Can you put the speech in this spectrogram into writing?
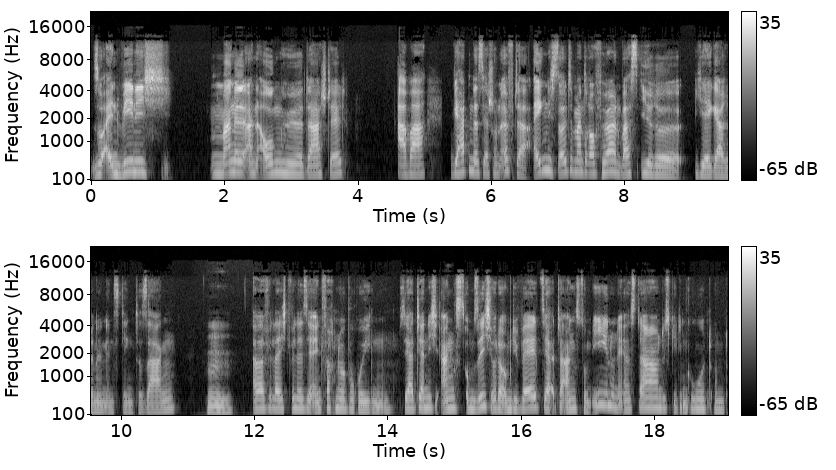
so ein wenig Mangel an Augenhöhe darstellt. Aber wir hatten das ja schon öfter. Eigentlich sollte man drauf hören, was ihre Jägerinneninstinkte sagen. hm. Aber vielleicht will er sie einfach nur beruhigen. Sie hat ja nicht Angst um sich oder um die Welt, sie hatte Angst um ihn und er ist da und es geht ihm gut und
